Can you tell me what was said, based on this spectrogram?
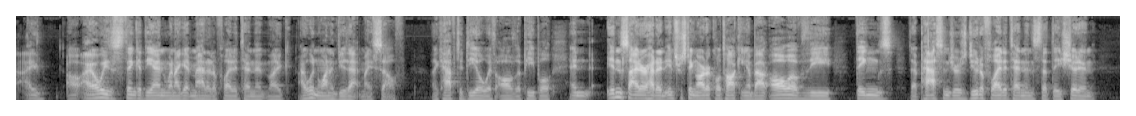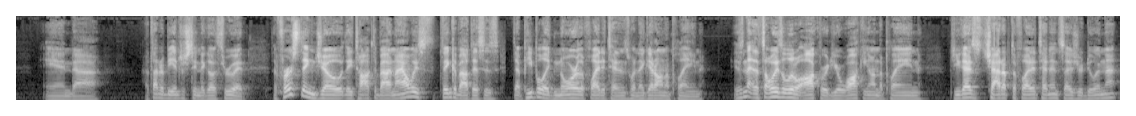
I I always think at the end when I get mad at a flight attendant like I wouldn't want to do that myself. Like have to deal with all the people. And Insider had an interesting article talking about all of the things that passengers do to flight attendants that they shouldn't. And uh, I thought it'd be interesting to go through it. The first thing, Joe, they talked about, and I always think about this, is that people ignore the flight attendants when they get on a plane. Isn't that? That's always a little awkward. You're walking on the plane. Do you guys chat up the flight attendants as you're doing that?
